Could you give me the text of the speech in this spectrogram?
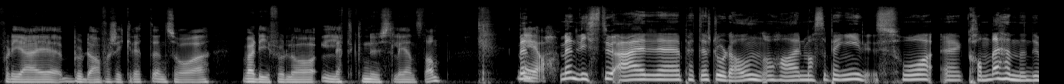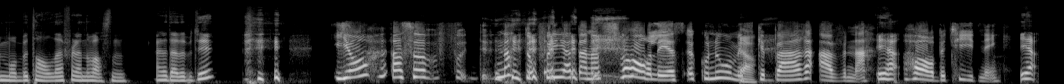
fordi jeg burde ha forsikret en så verdifull og lett knuselig gjenstand. Men, ja. men, hvis du er eh, Petter Stordalen og har masse penger, så kan det hende du må betale for denne vasen. Er det det det betyr? ja, altså nettopp fordi at den ansvarliges økonomiske ja. bæreevne ja. har betydning. Ja.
